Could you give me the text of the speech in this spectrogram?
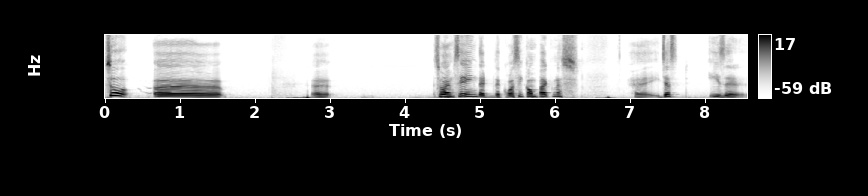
So uh, uh, so I am saying that the quasi compactness uh, just is a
